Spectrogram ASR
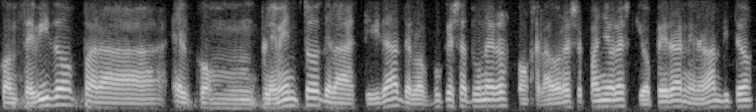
concebido para el complemento de la actividad de los buques atuneros congeladores españoles que operan en el ámbito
